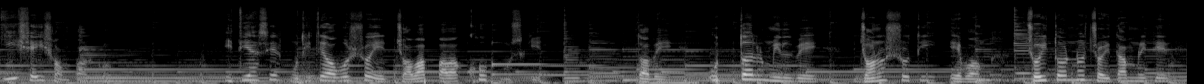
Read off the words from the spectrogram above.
কি সেই সম্পর্ক? ইতিহাসের পুঁথিতে অবশ্য এর জবাব পাওয়া খুব মুশকিল। তবে উত্তর মিলবে জনশ্রুতি এবং চৈতন্য চৈতামৃতের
